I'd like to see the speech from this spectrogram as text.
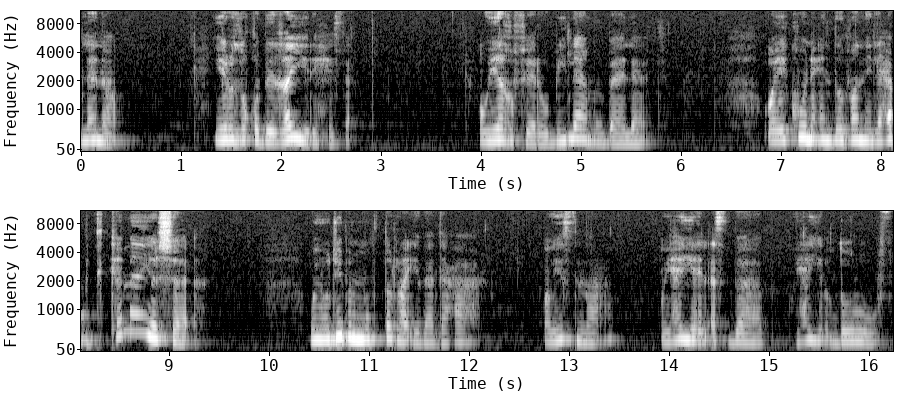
لنا. يرزق بغير حساب ويغفر بلا مبالاة ويكون عند ظن العبد كما يشاء. ويجيب المضطر إذا دعاه ويسمع ويهيئ الأسباب ويهيئ الظروف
